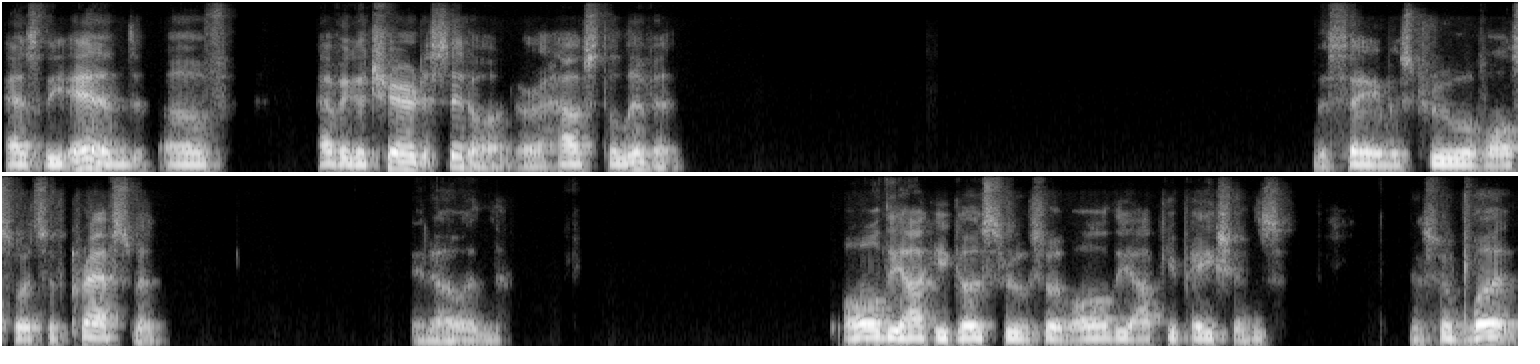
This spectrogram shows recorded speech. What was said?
has the end of having a chair to sit on or a house to live in. The same is true of all sorts of craftsmen. You know, and all the uh, he goes through sort of all the occupations and so what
